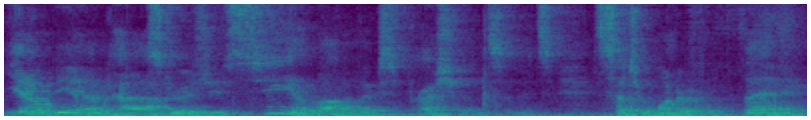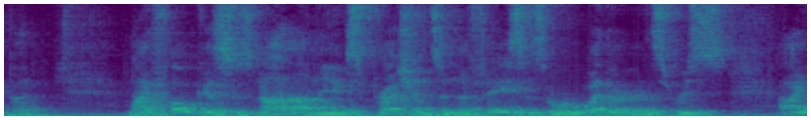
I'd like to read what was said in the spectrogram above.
you know, being a pastor is you see a lot of expressions, and it's such a wonderful thing, but my focus is not on the expressions in the faces or whether it's, I,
